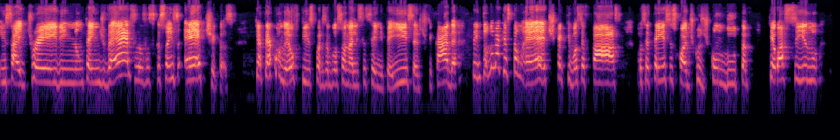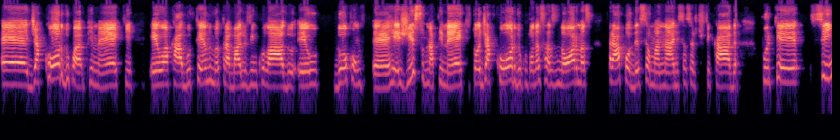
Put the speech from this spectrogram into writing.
inside trading, não tem diversas essas questões éticas. Que até quando eu fiz, por exemplo, eu sou analista CNPI certificada, tem toda uma questão ética que você faz, você tem esses códigos de conduta que eu assino é, de acordo com a PMEC, eu acabo tendo meu trabalho vinculado, eu dou é, registro na PIMEC, estou de acordo com todas essas normas para poder ser uma analista certificada, porque sim,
